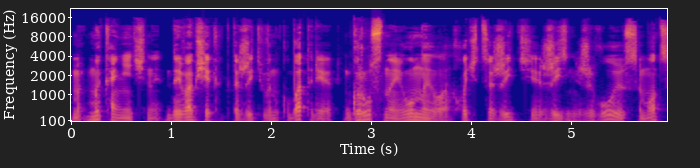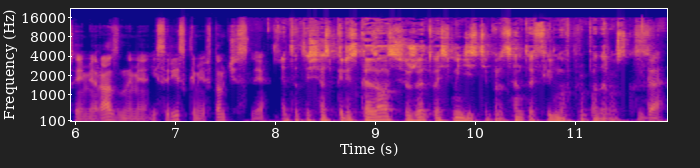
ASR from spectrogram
Мы, мы конечны. Да и вообще как-то жить в инкубаторе грустно и уныло. Хочется жить жить жизнь живую, с эмоциями разными и с рисками в том числе. Это ты сейчас пересказал сюжет 80% фильмов про подростков. Да,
